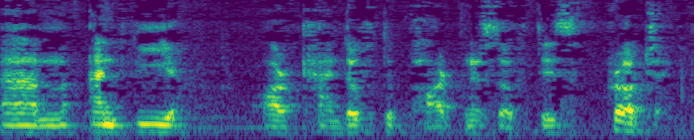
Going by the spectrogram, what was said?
um, and we are kind of the partners of this project.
